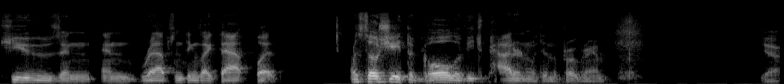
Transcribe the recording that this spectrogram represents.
cues and and reps and things like that, but associate the goal of each pattern within the program. Yeah.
